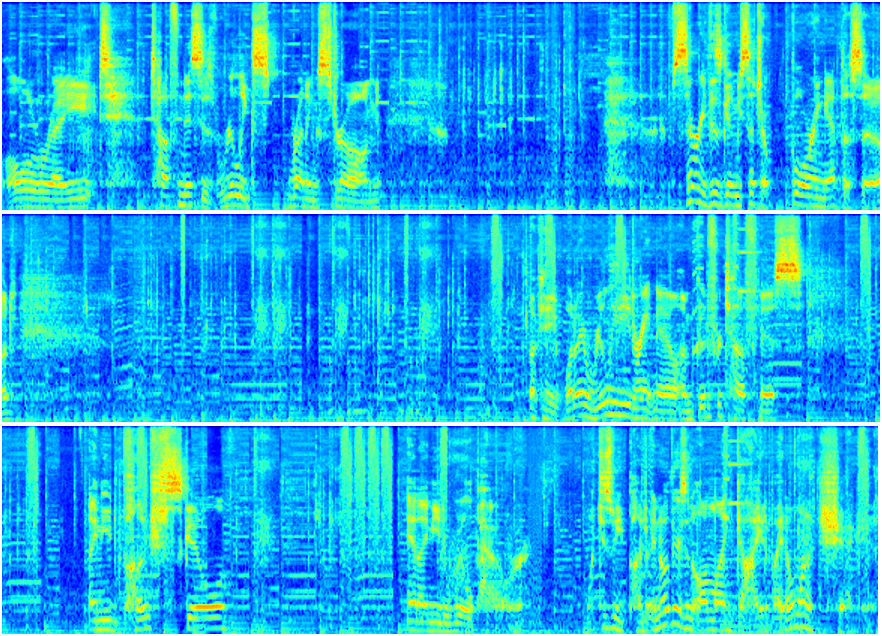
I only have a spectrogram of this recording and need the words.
all right. Toughness is really running strong. Sorry this is gonna be such a boring episode. Okay, what I really need right now, I'm good for toughness. I need punch skill. And I need willpower. What gives me punch? I know there's an online guide, but I don't want to check it.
